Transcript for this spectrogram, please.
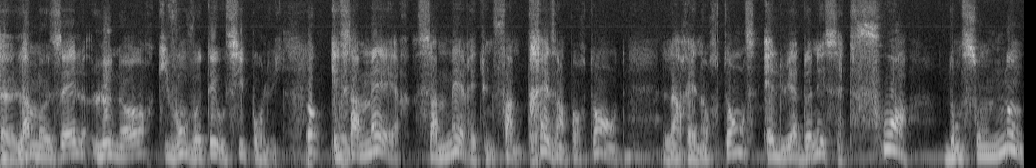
euh, la Moselle, le Nord qui vont voter aussi pour lui. Alors, Et oui. sa mère, sa mère est une femme très importante, la reine Hortense. Elle lui a donné cette foi dans son nom.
